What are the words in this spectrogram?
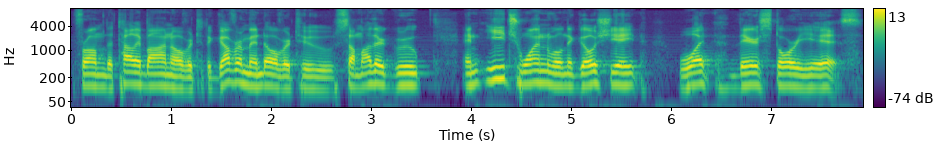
from the Taliban over to the government, over to some other group, and each one will negotiate what their story is.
